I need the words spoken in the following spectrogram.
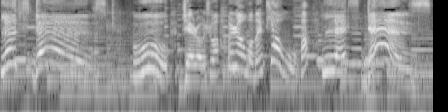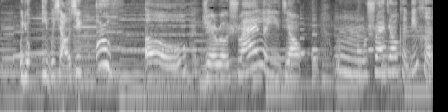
Let's dance！哦，Gerald 说：“让我们跳舞吧。”Let's dance！哎呦，一不小心，哦，哦，Gerald 摔了一跤。嗯，摔跤肯定很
